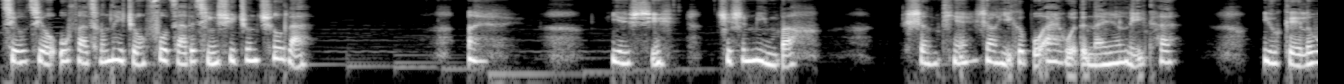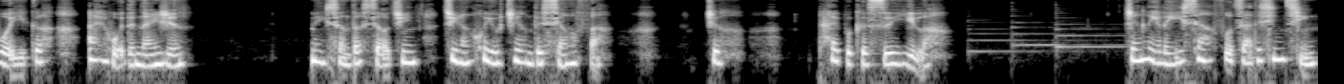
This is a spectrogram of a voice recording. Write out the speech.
久久无法从那种复杂的情绪中出来。哎，也许只是命吧。上天让一个不爱我的男人离开，又给了我一个爱我的男人。没想到小军居然会有这样的想法，这太不可思议了。整理了一下复杂的心情，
